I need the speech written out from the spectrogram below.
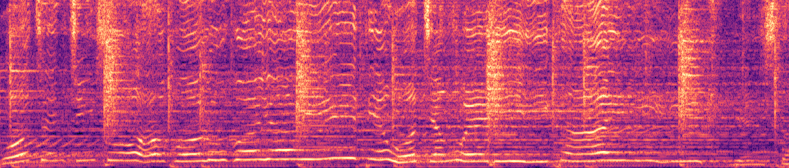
我曾经说过，如果有一天我将会离开你，远走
